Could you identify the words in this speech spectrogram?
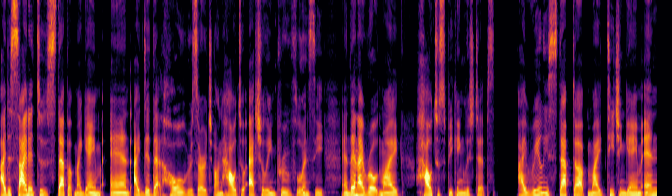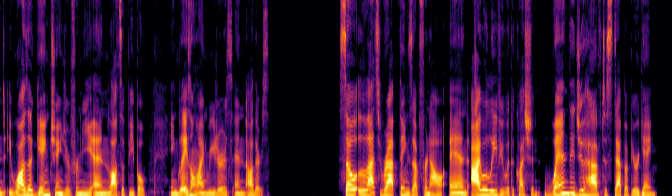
I decided to step up my game and I did that whole research on how to actually improve fluency. And then I wrote my how to speak English tips. I really stepped up my teaching game, and it was a game changer for me and lots of people, Inglês Online readers and others. So let's wrap things up for now, and I will leave you with the question When did you have to step up your game?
